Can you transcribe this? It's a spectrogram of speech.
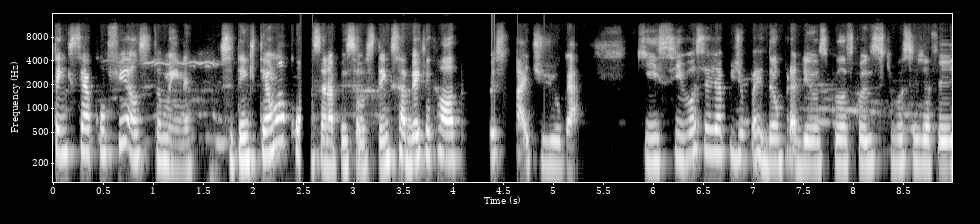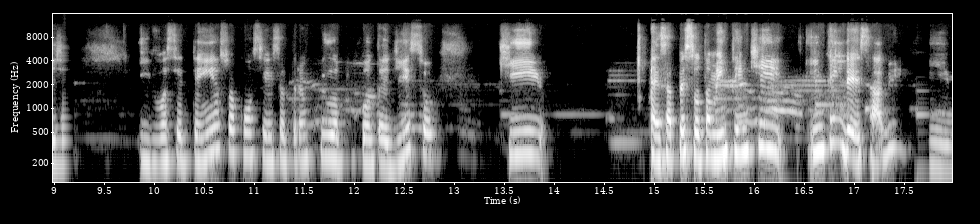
tem que ser a confiança também, né? Você tem que ter uma confiança na pessoa, você tem que saber que aquela pessoa vai te julgar. Que se você já pediu perdão para Deus pelas coisas que você já fez e você tem a sua consciência tranquila por conta disso, que essa pessoa também tem que entender, sabe? E,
